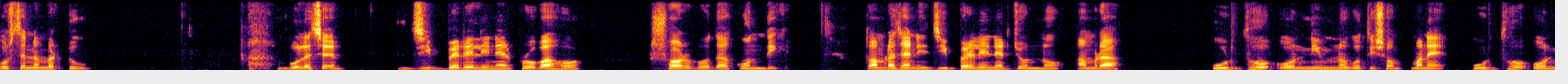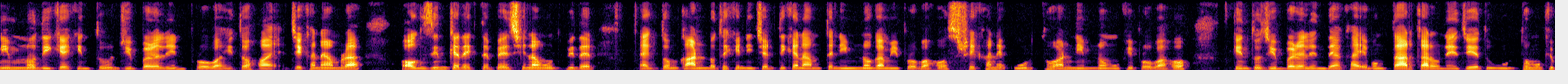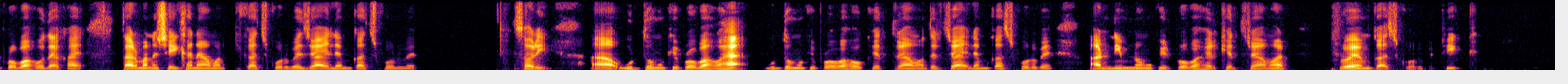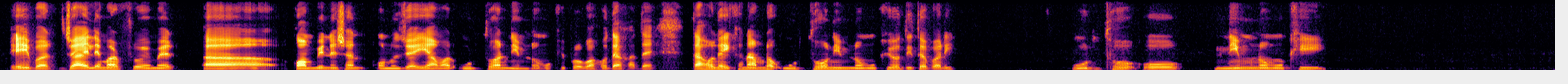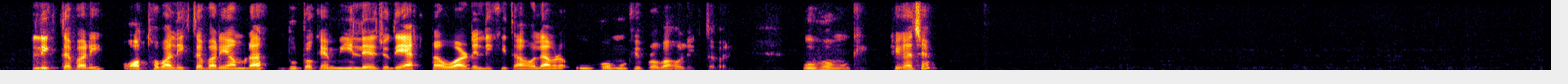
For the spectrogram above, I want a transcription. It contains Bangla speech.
কোশ্চেন নাম্বার টু বলেছে জিব্বেরেলিনের প্রবাহ সর্বদা কোন দিকে? তো আমরা জানি জিব্বেরেলিনের জন্য আমরা ঊর্ধ্ব ও নিম্ন গতি মানে ঊর্ধ্ব ও নিম্ন দিকে কিন্তু জিব্বেরেলিন প্রবাহিত হয়। যেখানে আমরা অক্সিনকে দেখতে পেয়েছিলাম উদ্ভিদের। একদম কাণ্ড থেকে নিচের দিকে নামতে নিম্নগামী প্রবাহ, সেখানে ঊর্ধ্ব আর নিম্নমুখী প্রবাহ কিন্তু জিব্বারেলিন দেখায় এবং তার কারণে যেহেতু ঊর্ধ্বমুখী প্রবাহ দেখায়, তার মানে সেইখানে আমার কি কাজ করবে? জাইলেম কাজ করবে। সরি ঊর্ধ্বমুখী প্রবাহ হ্যাঁ ঊর্ধ্বমুখী প্রবাহ ক্ষেত্রে আমাদের জাইলেম কাজ করবে আর নিম্নমুখী প্রবাহের ক্ষেত্রে আমার ফ্লোয়েম কাজ করবে, ঠিক? এইবার জাইলেম আর ফ্লোয়েমের কম্বিনেশন অনুযায়ী আমার ঊর্ধ্ব আর নিম্নমুখী প্রবাহ দেখা দেয়। তাহলে এখানে আমরা ঊর্ধ্ব নিম্নমুখীও দিতে পারি। ঊর্ধ্ব ও নিম্নমুখী লিখতে পারি অথবা লিখতে পারি আমরা দুটোকে মিলে যদি একটা ওয়ার্ডে লিখি তাহলে আমরা উভমুখী প্রবাহ লিখতে পারি। উভমুখী ঠিক আছে?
